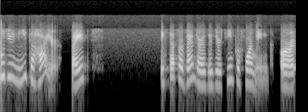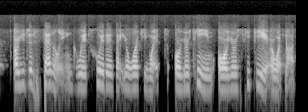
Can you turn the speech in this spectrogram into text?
Who do you need to hire, right? Except for vendors, is your team performing or are you just settling with who it is that you're working with or your team or your CPA or whatnot?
